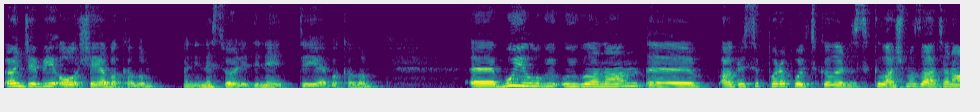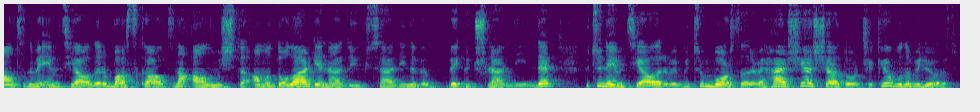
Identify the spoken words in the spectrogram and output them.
Önce bir o şeye bakalım. Hani ne söyledi ne ettiye bakalım. E, bu yıl uygulanan e, agresif para politikalarının sıkılaşma zaten altını ve emtiaları baskı altına almıştı. Ama dolar genelde yükseldiğinde ve, ve güçlendiğinde bütün emtiaları ve bütün borsaları ve her şeyi aşağı doğru çekiyor. Bunu biliyoruz.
